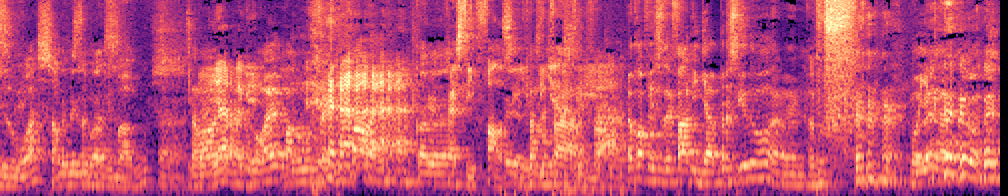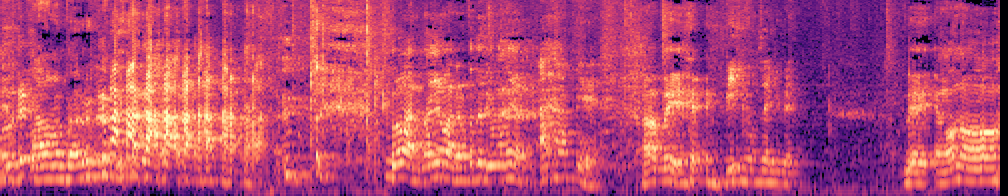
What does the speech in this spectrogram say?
lebih luas sama lebih luas lebih bagus Ah. Dibayar lagi. Pokoknya panggung festival ya. kalau festival sih Iya, intinya festival. festival Lo kok festival hijabers gitu mau nggak? Oh iya nggak? pengalaman baru an, tanya mana apa tadi ngomongnya? Apa ya? Apa ya? Bingung saya juga. Deh, yang ngono.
